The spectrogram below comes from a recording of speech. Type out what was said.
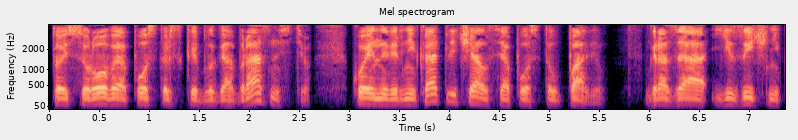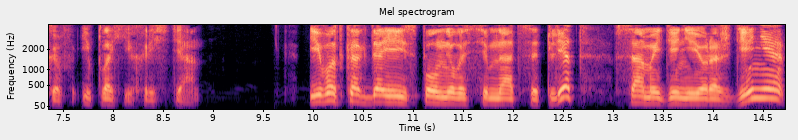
той суровой апостольской благообразностью, кое наверняка отличался апостол Павел, гроза язычников и плохих христиан. И вот когда ей исполнилось 17 лет, в самый день ее рождения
